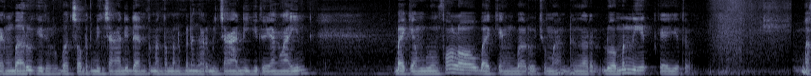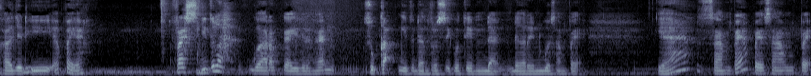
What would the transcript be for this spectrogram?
yang baru gitu buat sobat bincang adi dan teman-teman pendengar bincang adi gitu yang lain. Baik yang belum follow baik yang baru cuma dengar dua menit kayak gitu. Bakal jadi apa ya fresh gitulah gue harap kayak gitu kan. Suka gitu dan terus ikutin dan dengerin gue sampai ya sampai apa ya sampai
